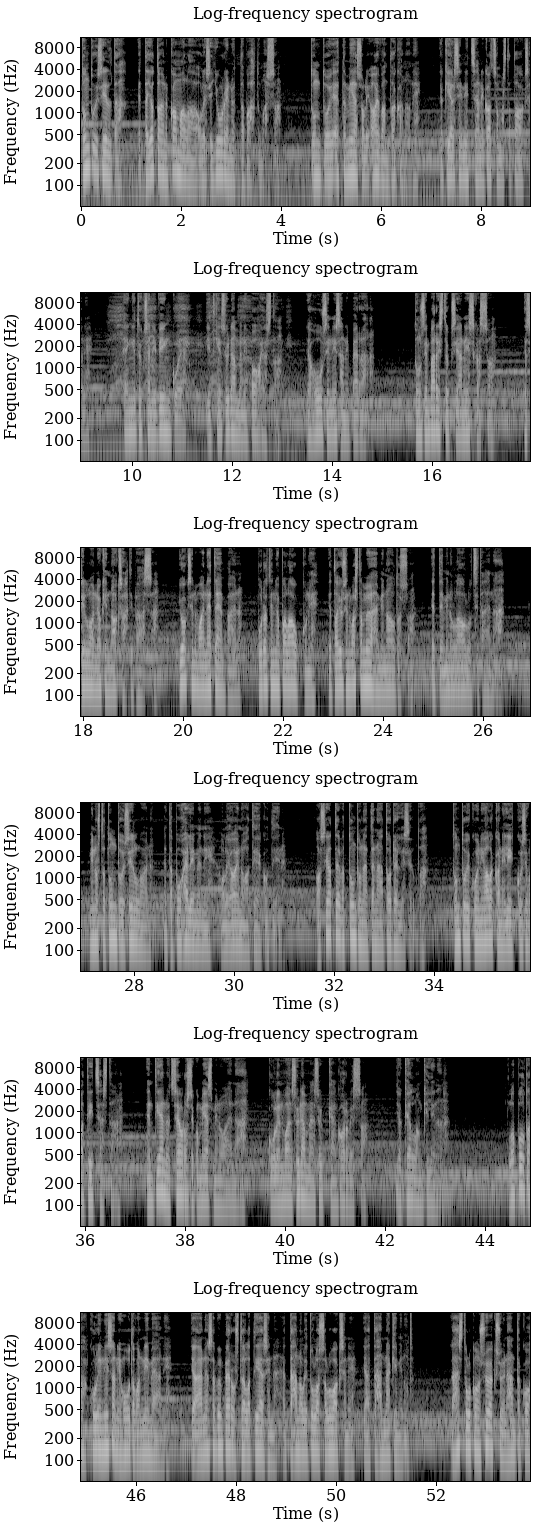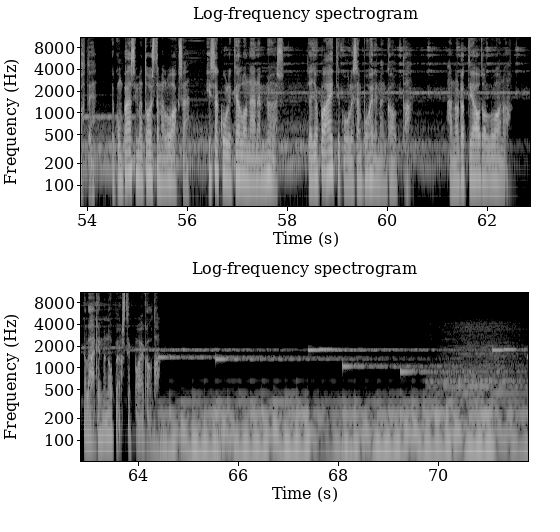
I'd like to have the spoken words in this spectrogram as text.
Tuntui siltä, että jotain kamalaa olisi juuri nyt tapahtumassa. Tuntui, että mies oli aivan takanani ja kielsin itseäni katsomasta taakseni. Hengitykseni vinkui, itkin sydämeni pohjasta ja huusin isäni perään. Tunsin väristyksiä niskassa ja silloin jokin naksahti päässä. Juoksin vain eteenpäin, pudotin jopa laukkuni ja tajusin vasta myöhemmin autossa, ettei minulla ollut sitä enää. Minusta tuntui silloin, että puhelimeni oli ainoa tie kotiin. Asiat eivät tuntuneet enää todellisilta. Tuntui kuin jalkani liikkuisivat itsestään. En tiennyt seurasiko mies minua enää. Kuulin vain sydämen sykkään korvissa ja kellon kilinän. Lopulta kuulin isäni huutavan nimeäni ja äänensävyn perusteella tiesin, että hän oli tulossa luokseni ja että hän näki minut. Lähestulkoon syöksyin häntä kohti, ja kun pääsimme toistemme luokse, isä kuuli kellon äänen myös, ja jopa äiti kuuli sen puhelimen kautta. Hän odotti auton luona, ja lähdimme nopeasti paikalta.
